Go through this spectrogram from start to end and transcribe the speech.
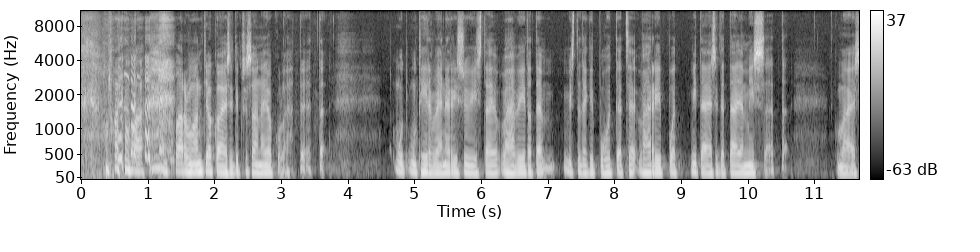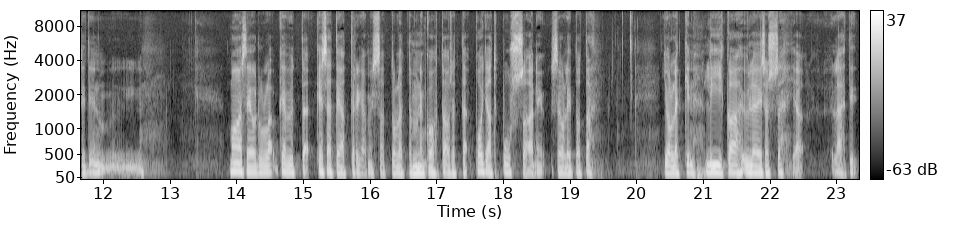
varmaan, varmaan nyt joka esityksessä aina joku lähtee, että mutta mut hirveän eri syistä ja vähän viitaten, mistä tekin puhuitte, että se vähän riippuu, että mitä esitetään ja missä. Että kun mä esitin maaseudulla kevyttä kesäteatteria, missä tulee tämmöinen kohtaus, että pojat pussaa, niin se oli tota jollekin liikaa yleisössä ja lähti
